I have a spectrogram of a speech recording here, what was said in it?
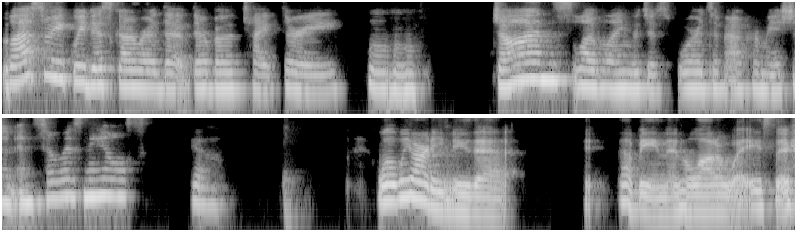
last week we discovered that they're both type 3 mm-hmm. John's love language is words of affirmation, and so is Neal's. Yeah. Well, we already knew that. I mean, in a lot of ways, there.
